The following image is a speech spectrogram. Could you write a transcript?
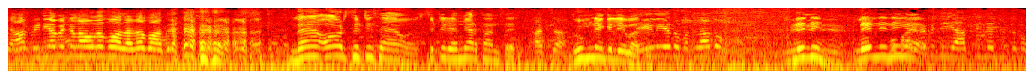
یار میڈیا پہ چلاؤ گے وہ الگ بات ہے۔ میں اور سٹی سے آیا ہوں سٹی رحمیار خان سے۔ اچھا۔ گھومنے کے لیے بس۔ لے لیے تو بدلا دو۔ نہیں نہیں نہیں آپ بھی لے جو چلو۔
